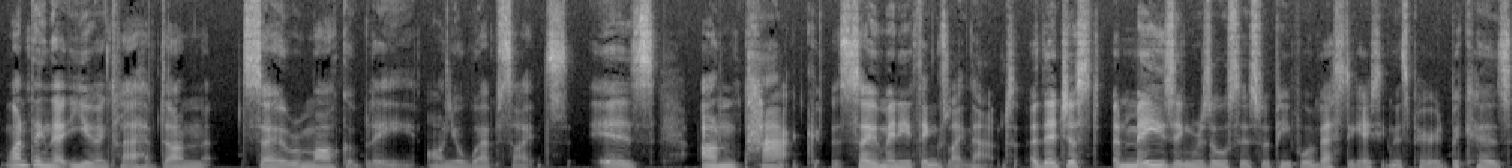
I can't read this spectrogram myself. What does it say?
One thing that you and Claire have done so remarkably on your websites is unpack so many things like that. They're just amazing resources for people investigating this period because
